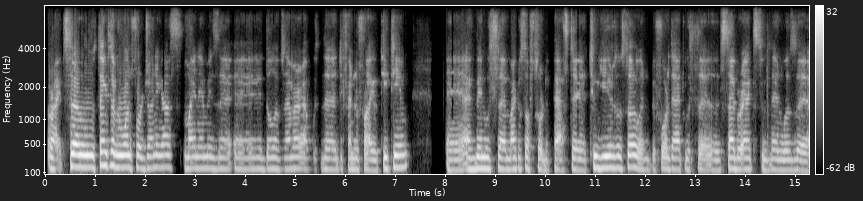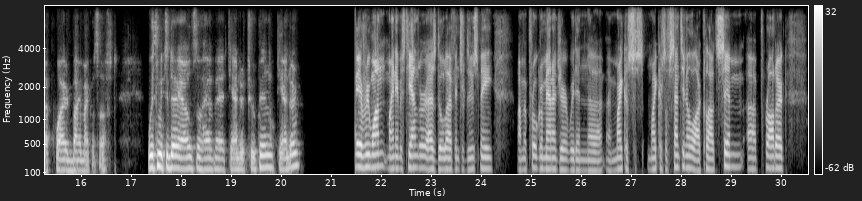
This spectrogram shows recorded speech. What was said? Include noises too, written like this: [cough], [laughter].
All right, so thanks everyone for joining us. My name is uh, uh, Zemer. I'm with the Defender for IoT team. Uh, I've been with uh, Microsoft for the past uh, two years or so, and before that with CyberX, who then was acquired by Microsoft. With me today, I also have uh, Tiander Turpijn. Tiander. Hey everyone, my name is Tiander. As Dolev introduced me, I'm a program manager within uh, Microsoft, Microsoft Sentinel, our cloud SIEM uh, product.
